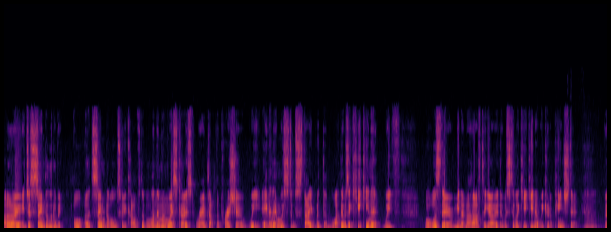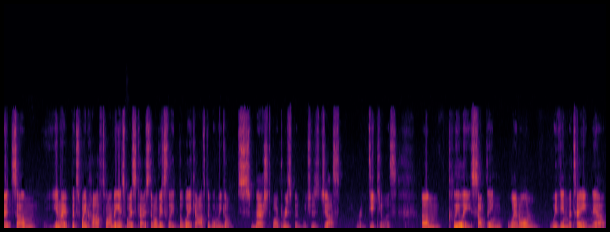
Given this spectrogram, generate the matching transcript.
I don't know, it just seemed a little bit, it seemed all too comfortable. And then when West Coast ramped up the pressure, we even then we still stayed with them. Like there was a kick in it with, what was there, a minute and a half to go. There was still a kick in it. We could have pinched it. But, um, you know, between half time against West Coast and obviously the week after when we got smashed by Brisbane, which was just ridiculous, um, clearly something went on within the team. Now,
